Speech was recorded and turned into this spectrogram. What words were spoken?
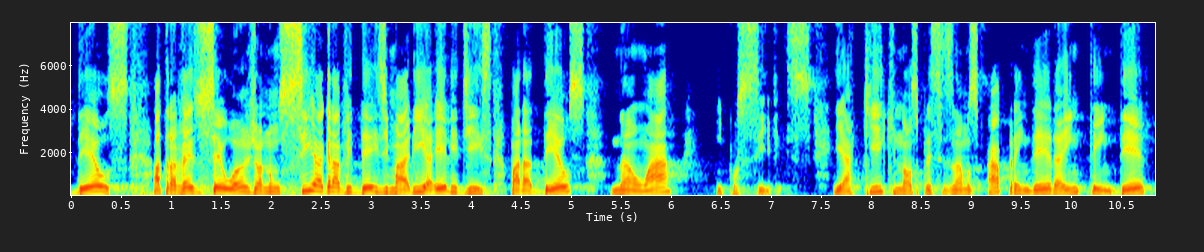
Deus, através do seu anjo, anuncia a gravidez de Maria, ele diz: Para Deus não há impossíveis. E é aqui que nós precisamos aprender a entender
